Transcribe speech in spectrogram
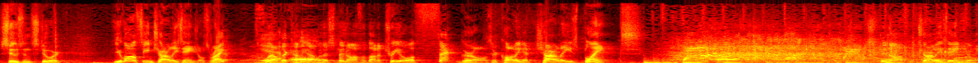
Susan Stewart. You've all seen Charlie's Angels, right? Yeah, well, they're coming out with a of spin off about a trio of fat girls. They're calling it Charlie's Blanks. Spin off of Charlie's Angels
